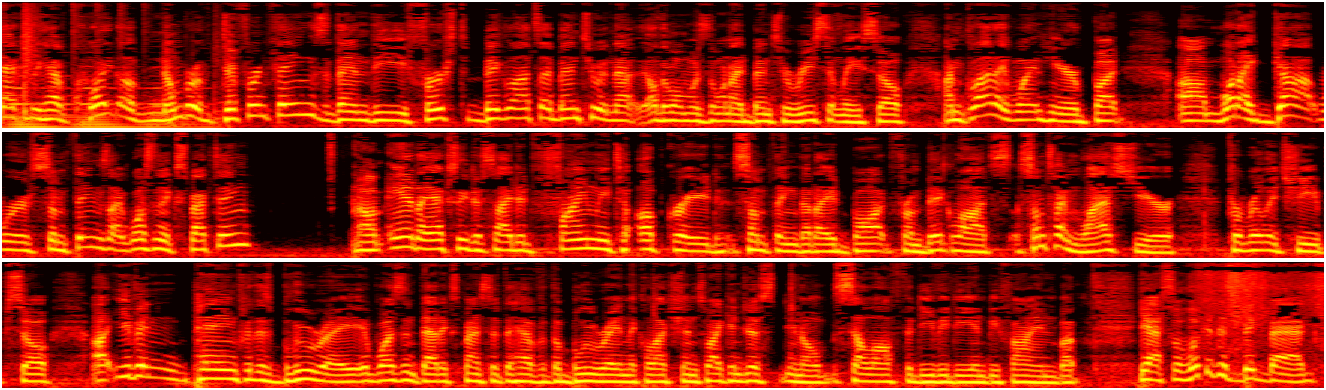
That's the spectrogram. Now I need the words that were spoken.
Actually have quite a number of different things than the first Big Lots I've been to, and that other one was the one I'd been to recently. So I'm glad I went here, but um, what I got were some things I wasn't expecting. Um, and I actually decided finally to upgrade something that I had bought from Big Lots sometime last year for really cheap. So uh, even paying for this Blu-ray, it wasn't that expensive to have the Blu-ray in the collection. So I can just, you know, sell off the DVD and be fine. But yeah, so look at this big bag.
